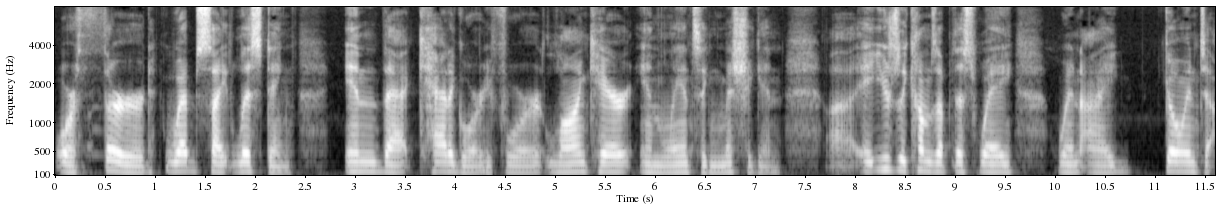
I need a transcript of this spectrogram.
or third website listing in that category for lawn care in Lansing, Michigan. Uh, it usually comes up this way when I go into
